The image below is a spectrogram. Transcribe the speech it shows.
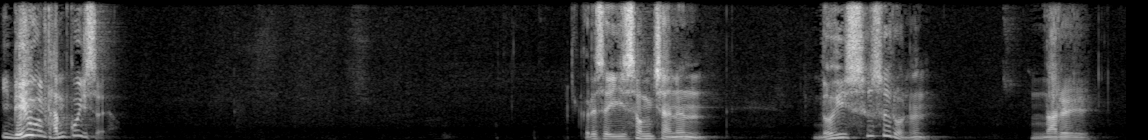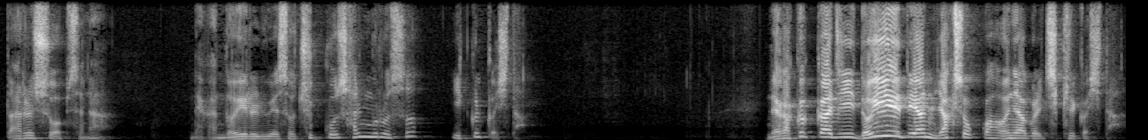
이 내용을 담고 있어요. 그래서 이 성찬은 너희 스스로는 나를 따를 수 없으나 내가 너희를 위해서 죽고 삶으로써 이끌 것이다. 내가 끝까지 너희에 대한 약속과 언약을 지킬 것이다.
